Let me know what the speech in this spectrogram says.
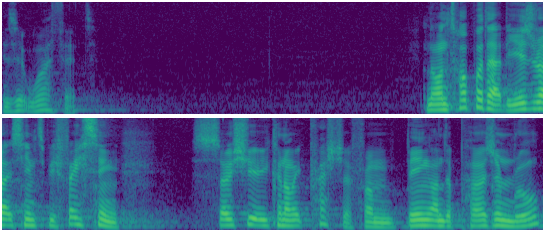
Is it worth it? Now, on top of that, the Israelites seem to be facing socioeconomic pressure from being under Persian rule.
